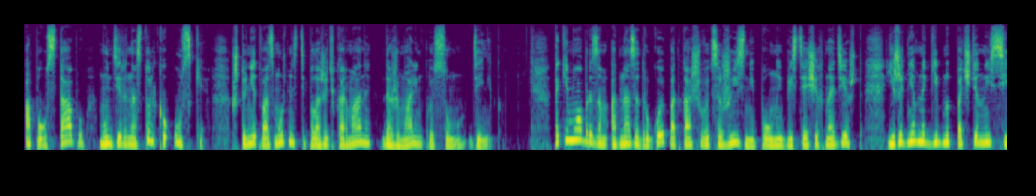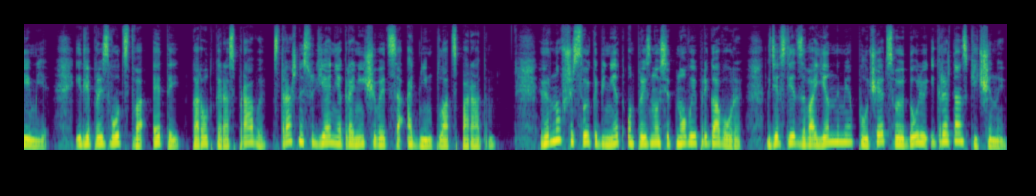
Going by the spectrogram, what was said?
А по уставу мундиры настолько узкие, что нет возможности положить в карманы даже маленькую сумму денег. Таким образом, одна за другой подкашиваются жизни, полные блестящих надежд. Ежедневно гибнут почтенные семьи. И для производства этой короткой расправы страшный судья не ограничивается одним плацпарадом. Вернувшись в свой кабинет, он произносит новые приговоры, где вслед за военными получают свою долю и гражданские чины,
